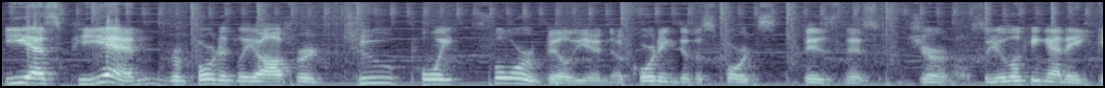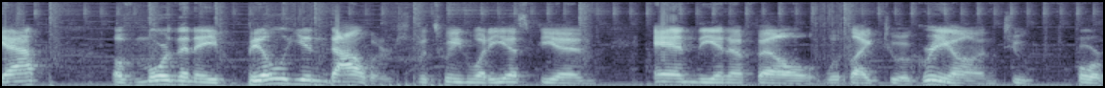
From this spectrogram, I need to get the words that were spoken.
ESPN reportedly offered 2.4 billion according to the Sports Business Journal. So you're looking at a gap of more than a billion dollars between what ESPN and the NFL would like to agree on to for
